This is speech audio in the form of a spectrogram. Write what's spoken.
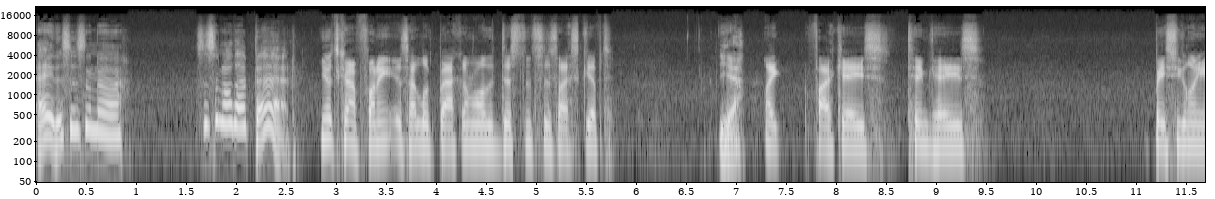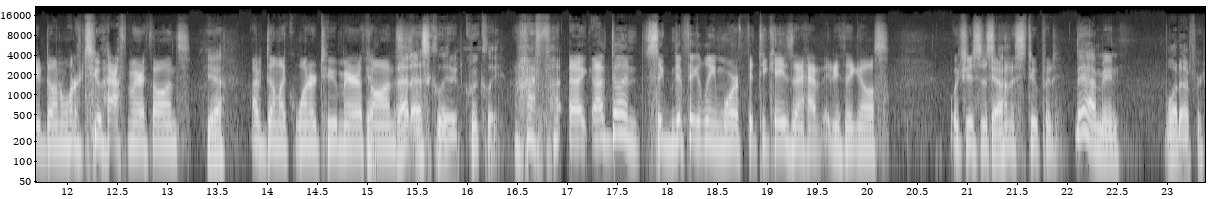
hey, this isn't uh, this isn't all that bad. You know what's kind of funny is I look back on all the distances I skipped, Yeah, like five Ks, ten Ks. Basically, I've done one or two half marathons. yeah. I've done like one or two Yeah, marathons. that escalated quickly. I've, I've done significantly more 50Ks than I have anything else, which is just Yeah. kind of stupid. Yeah, I mean, whatever.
